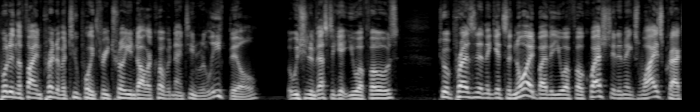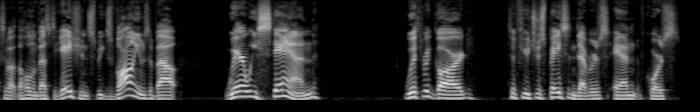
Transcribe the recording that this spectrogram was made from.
put in the fine print of a $2.3 trillion COVID 19 relief bill that we should investigate UFOs to a president that gets annoyed by the UFO question and makes wisecracks about the whole investigation speaks volumes about where we stand with regard to future space endeavors and, of course,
